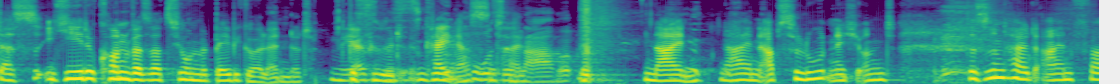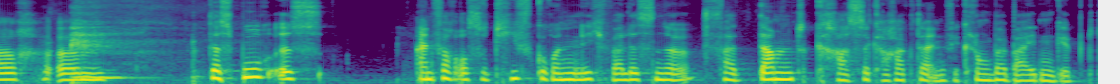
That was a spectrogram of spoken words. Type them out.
dass jede Konversation mit Babygirl endet. Nee, gefühlt. also das ist kein Kosename. Nein, nein, absolut nicht. Und das sind halt einfach, ähm, das Buch ist einfach auch so tiefgründig, weil es eine verdammt krasse Charakterentwicklung bei beiden gibt.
